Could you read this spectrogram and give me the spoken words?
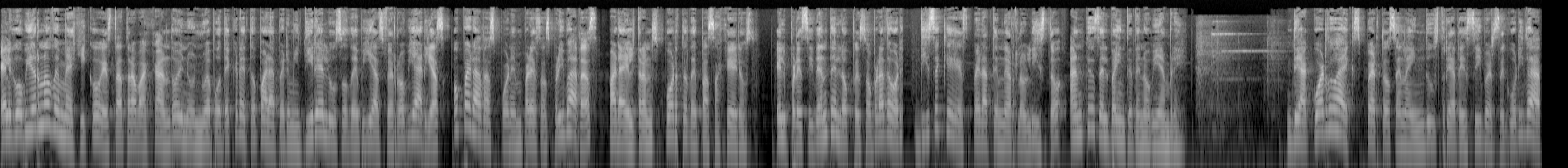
El gobierno de México está trabajando en un nuevo decreto para permitir el uso de vías ferroviarias operadas por empresas privadas para el transporte de pasajeros. El presidente López Obrador dice que espera tenerlo listo antes del 20 de noviembre. De acuerdo a expertos en la industria de ciberseguridad,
